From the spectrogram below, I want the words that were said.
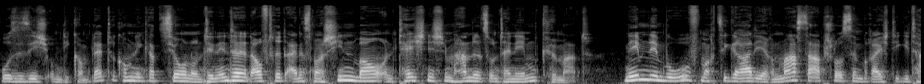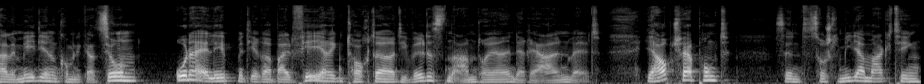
wo sie sich um die komplette Kommunikation und den Internetauftritt eines Maschinenbau- und technischen Handelsunternehmens kümmert. Neben dem Beruf macht sie gerade ihren Masterabschluss im Bereich digitale Medien und Kommunikation oder erlebt mit ihrer bald vierjährigen Tochter die wildesten Abenteuer in der realen Welt. Ihr Hauptschwerpunkt sind Social Media Marketing,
